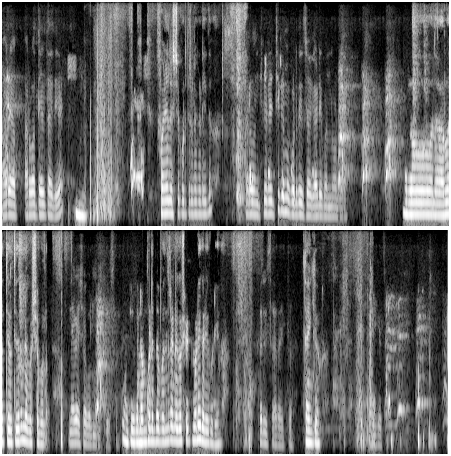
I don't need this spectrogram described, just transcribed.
ಆರು ಅರವತ್ತು ಹೇಳ್ತಾ ಇದ್ದೀವಿ. ಫೈನಲ್ ಎಷ್ಟು ಕೊಡ್ತೀರಾ ಗಾಡಿ ಇದು? ಸರ್ ಒಂಚೂರು ಹೆಚ್ಚು ಕಮ್ಮಿ ಕೊಡ್ತೀವಿ ಸರ್ ಗಾಡಿ ಬಂದು ನೋಡ್ರಿ ಅದು ಒಂದು ಅರವತ್ತು ಹೇಳ್ತಿದ್ರೆ ನೆಗೋಷಿಯಬಲ್ ನೆಗೋಷಿಯಬಲ್ ಮಾಡ್ತೀವಿ ಸರ್. ಓಕೆ ಈಗ ನಮ್ಮ ಕಡೆಯಿಂದ ಬಂದರೆ ನೆಗೋಷಿಯೇಟ್ ಮಾಡಿ ಗಾಡಿ ಕೊಡಿ ಸರಿ ಸರ್ ಆಯಿತು. Thank you thank you sir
